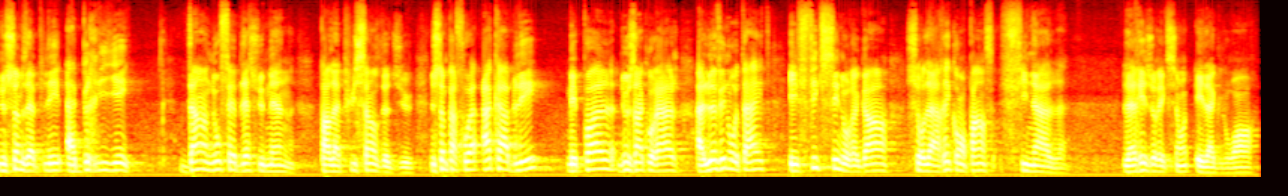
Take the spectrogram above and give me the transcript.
Nous sommes appelés à briller dans nos faiblesses humaines par la puissance de Dieu. Nous sommes parfois accablés, mais Paul nous encourage à lever nos têtes et fixer nos regards sur la récompense finale, la résurrection et la gloire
